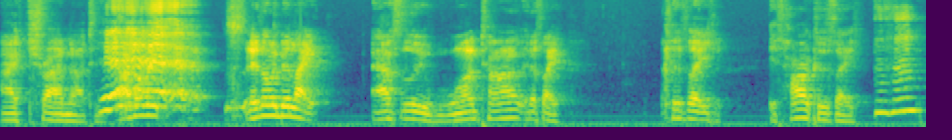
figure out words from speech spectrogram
I try not to. only, there's only been like absolutely one time, and it's like, cause like it's hard because it's like. Mm-hmm.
